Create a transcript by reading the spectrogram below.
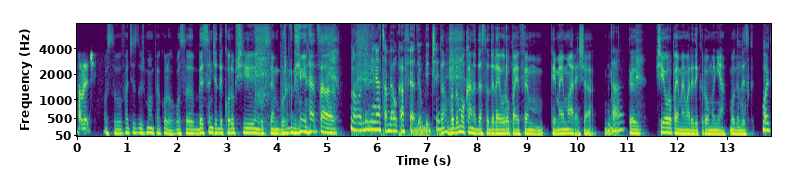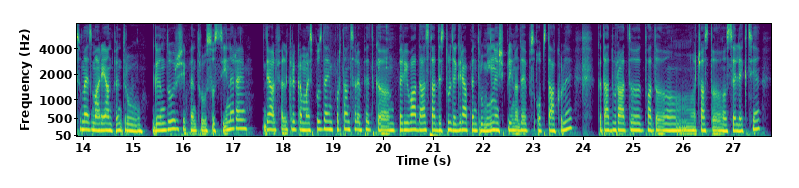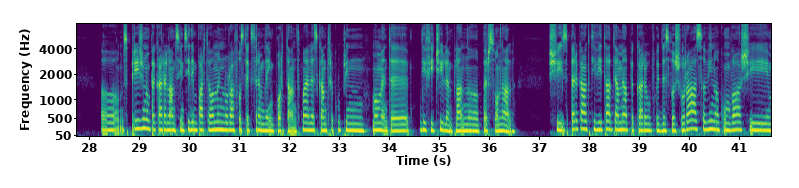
o să vă faceți dușman pe acolo. O să beți sânge de corup și în Luxemburg dimineața nu, dimineața beau cafea de obicei. Da? Vă dăm o cană de asta de la Europa FM, că e mai mare așa. Da. Că și Europa e mai mare decât România, mă gândesc. Mulțumesc, Marian, pentru gânduri și pentru susținere. De altfel, cred că am mai spus, dar e important să repet că în perioada asta destul de grea pentru mine și plină de obstacole, cât a durat uh, toată această selecție, Uh, sprijinul pe care l-am simțit din partea oamenilor a fost extrem de important, mai ales că am trecut prin momente dificile în plan uh, personal. Și sper că activitatea mea pe care o voi desfășura să vină cumva și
